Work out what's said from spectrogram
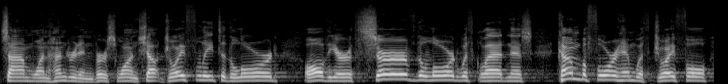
Psalm 100 and verse 1 Shout joyfully to the Lord, all the earth. Serve the Lord with gladness. Come before him with joyful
